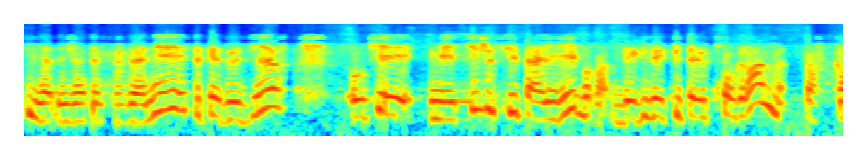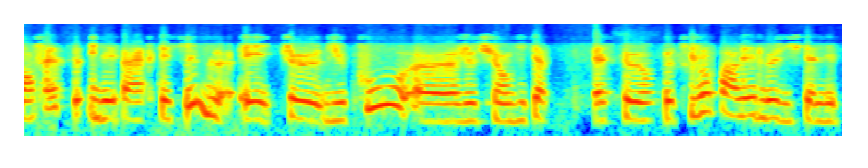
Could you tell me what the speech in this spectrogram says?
il y a déjà quelques années, c'était de dire, ok, mais si je suis pas libre d'exécuter le programme, parce qu'en fait, il n'est pas accessible et que du coup, euh, je suis handicapée, est-ce qu'on peut toujours parler de logiciel libre?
